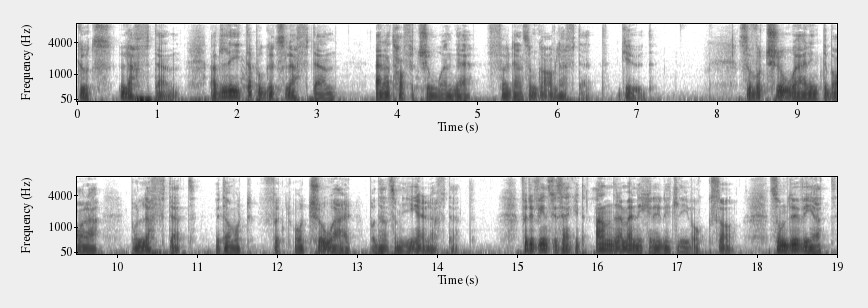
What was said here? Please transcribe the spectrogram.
Guds löften. Att lita på Guds löften är att ha förtroende för den som gav löftet, Gud. Så vår tro är inte bara på löftet, utan vårt, för, vår tro är på den som ger löftet. För det finns ju säkert andra människor i ditt liv också. Som du vet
